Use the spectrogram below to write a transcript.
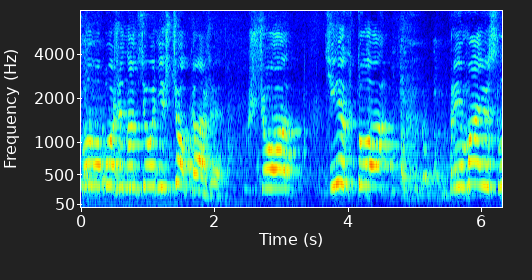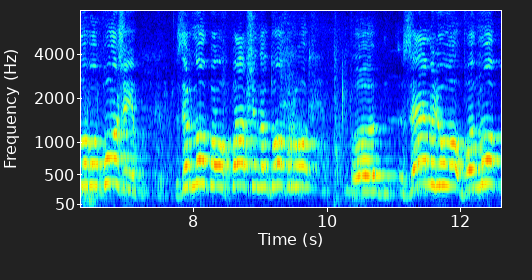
Слово Боже нам сьогодні що каже? Що ті, хто приймають Слово Боже, зерно впавши на добру е, землю, воно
